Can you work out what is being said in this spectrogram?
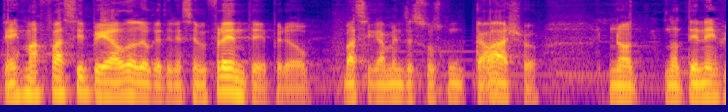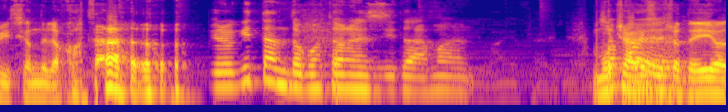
tenés más fácil pegarle a lo que tenés enfrente, pero básicamente sos un caballo. No, no tenés visión de los costados. Pero ¿qué tanto costado necesitas, man? Muchas veces yo te digo,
